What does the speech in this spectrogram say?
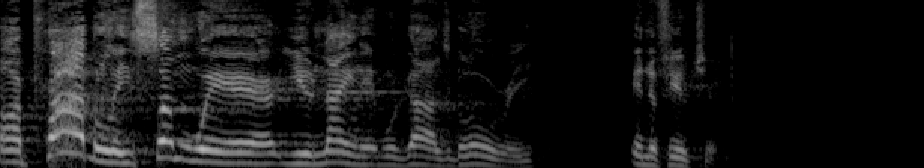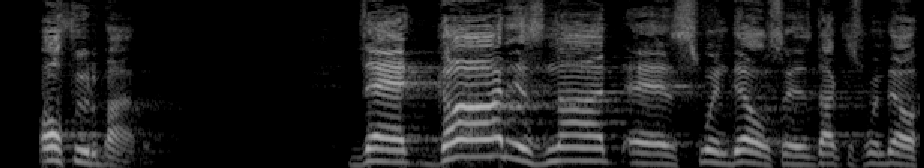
are probably somewhere united with God's glory in the future. All through the Bible. That God is not, as Swindoll says, Dr. Swindoll,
